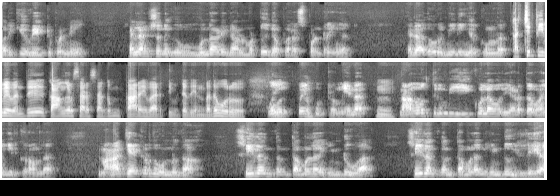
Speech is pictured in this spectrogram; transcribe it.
வரைக்கும் வெயிட் பண்ணி எலெக்ஷனுக்கு முன்னாடி நாள் மட்டும் இதை அரெஸ்ட் பண்ணுறீங்க ஏதாவது ஒரு மீனிங் இருக்கும்ல? கச்சத்தீவை வந்து காங்கிரஸ் அரசாங்கம் தாரை வார்த்தி விட்டது என்பதை ஒரு பொய் குற்றம். ஏன்னா நாங்களும் திரும்பி ஈக்குவலாக ஒரு இடத்த வாங்கியிருக்கிறோம்ல. நான் கேட்குறது ஒன்று தான் ஸ்ரீலங்கன் தமிழன் ஹிந்துவா? ஸ்ரீலங்கன் தமிழன் ஹிந்து இல்லையா?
